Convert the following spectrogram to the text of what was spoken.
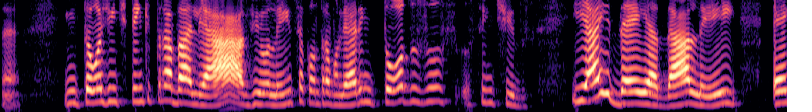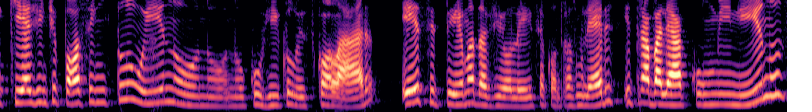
né? Então, a gente tem que trabalhar a violência contra a mulher em todos os sentidos. E a ideia da lei é que a gente possa incluir no, no, no currículo escolar esse tema da violência contra as mulheres e trabalhar com meninos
